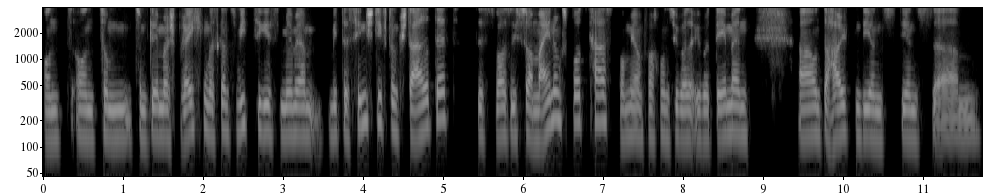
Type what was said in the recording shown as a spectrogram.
Und, und zum, zum Thema Sprechen, was ganz witzig ist, wir haben mit der Sinnstiftung gestartet. Das war, ist so ein Meinungspodcast, wo wir einfach uns über, über Themen äh, unterhalten, die uns, die uns ähm,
